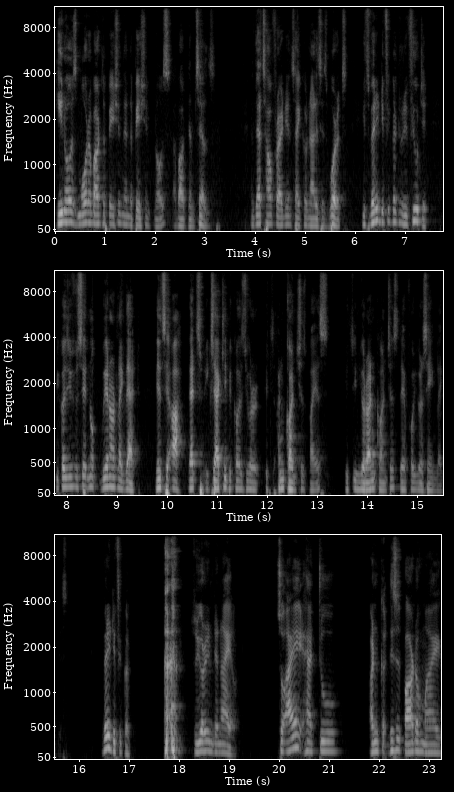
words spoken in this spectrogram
He knows more about the patient than the patient knows about themselves. And that's how Freudian psychoanalysis works. It's very difficult to refute it because if you say, no, we're not like that, they'll say, ah, that's exactly because you're, it's unconscious bias. It's in your unconscious, therefore you're saying like this. Very difficult. so you're in denial. So I had to, unco- this is part of my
